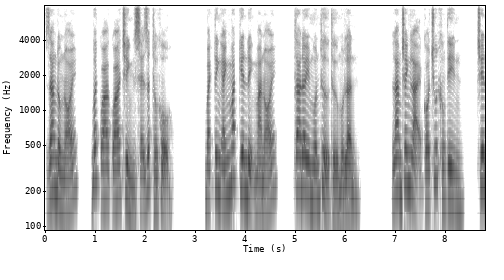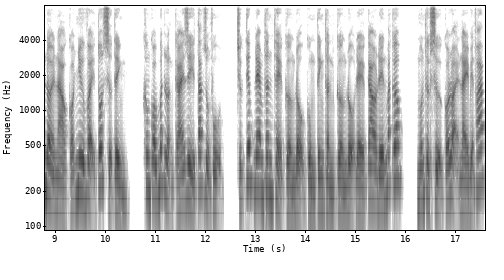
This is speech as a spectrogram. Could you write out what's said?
Giang Đồng nói, bất quá quá trình sẽ rất thống khổ. Bạch Tinh ánh mắt kiên định mà nói, ta đây muốn thử thử một lần. Lam tranh lại có chút không tin, trên đời nào có như vậy tốt sự tình, không có bất luận cái gì tác dụng phụ, trực tiếp đem thân thể cường độ cùng tinh thần cường độ đề cao đến bắt gốc, muốn thực sự có loại này biện pháp,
